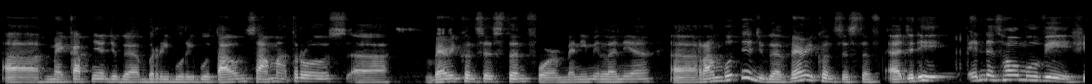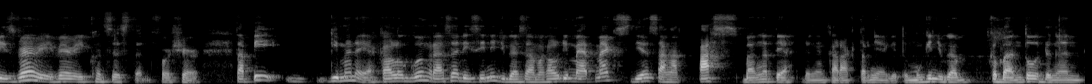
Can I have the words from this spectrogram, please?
Uh, makeupnya juga beribu-ribu tahun sama terus. Uh, very consistent for many millennia. Uh, rambutnya juga very consistent. Uh, jadi in this whole movie she's very very consistent for sure. Tapi gimana ya? Kalau gue ngerasa di sini juga sama. Kalau di Mad Max dia sangat pas banget ya dengan karakternya gitu. Mungkin juga kebantu dengan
